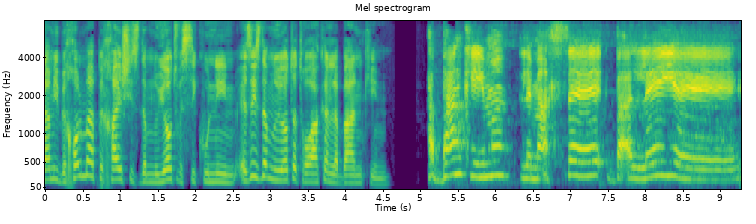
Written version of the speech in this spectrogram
תמי, בכל מהפכה יש הזדמנויות וסיכונים. איזה הזדמנויות את רואה כאן לבנקים? הבנקים למעשה בעלי אה,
